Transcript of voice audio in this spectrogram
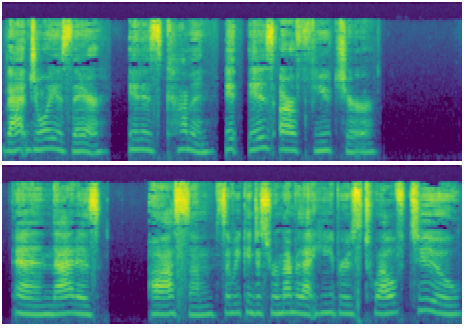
that joy is there. It is coming. It is our future. And that is awesome. So we can just remember that Hebrews 12 2.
